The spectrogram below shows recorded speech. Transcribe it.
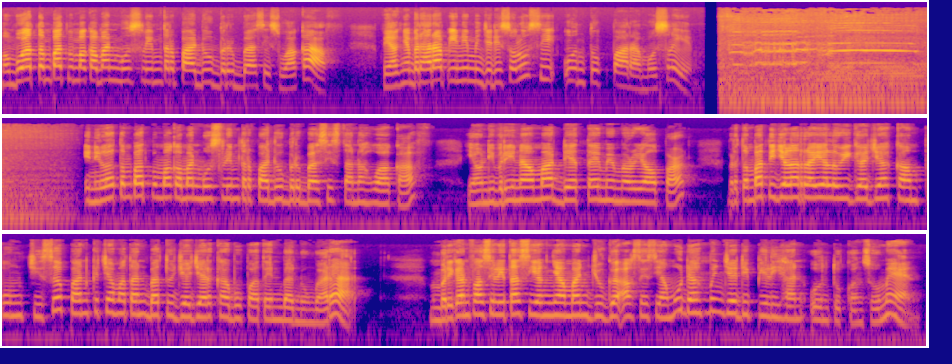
membuat tempat pemakaman muslim terpadu berbasis wakaf. Pihaknya berharap ini menjadi solusi untuk para muslim. Inilah tempat pemakaman muslim terpadu berbasis tanah wakaf yang diberi nama DT Memorial Park bertempat di Jalan Raya Lewi Gajah, Kampung Cisepan, Kecamatan Batu Jajar, Kabupaten Bandung Barat. Memberikan fasilitas yang nyaman juga akses yang mudah menjadi pilihan untuk konsumen.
